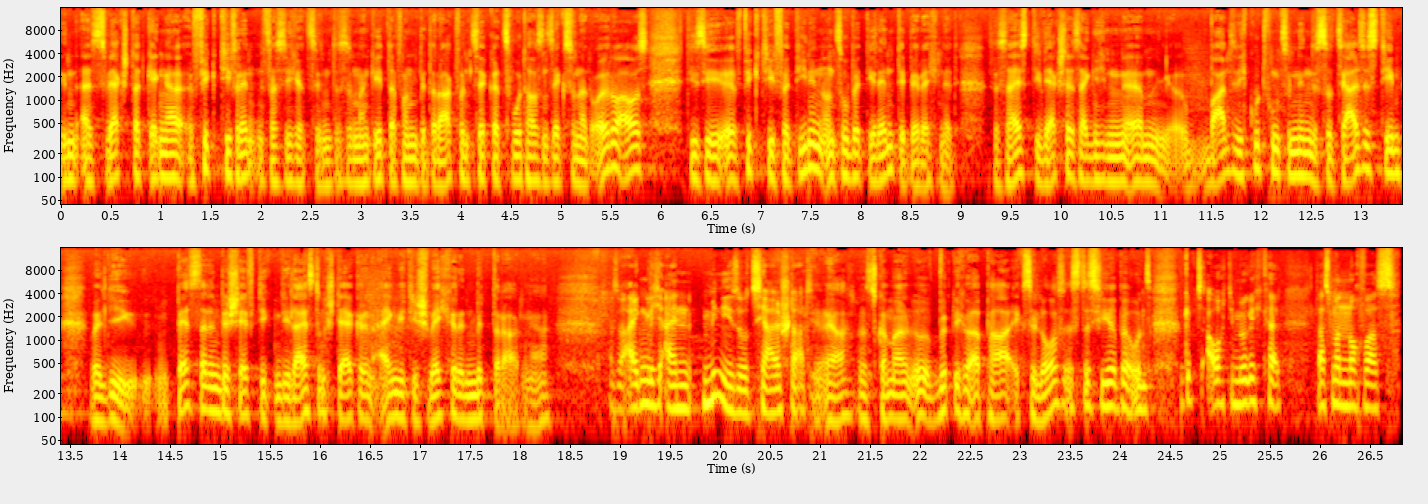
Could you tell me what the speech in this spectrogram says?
in, als Werkstattgänger fiktiv rentenversichert sind. Also man geht davon einen Betrag von ca. 2600 Euro aus, die sie äh, fiktiv verdienen und so wird die Rente berechnet. Das heißt, die Werkstatt ist eigentlich ein ähm, wahnsinnig gut funktionierendes Sozialsystem, weil die besseren Beschäftigten, die leistungsstärkeren eigentlich die Schwächeren mittragen. Ja. Also eigentlich ein Mini-Sozialstaat. Ja, das kann man äh, wirklich ein paar Excellence ist das hier bei uns. Gibt es auch die Möglichkeit, dass man noch was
